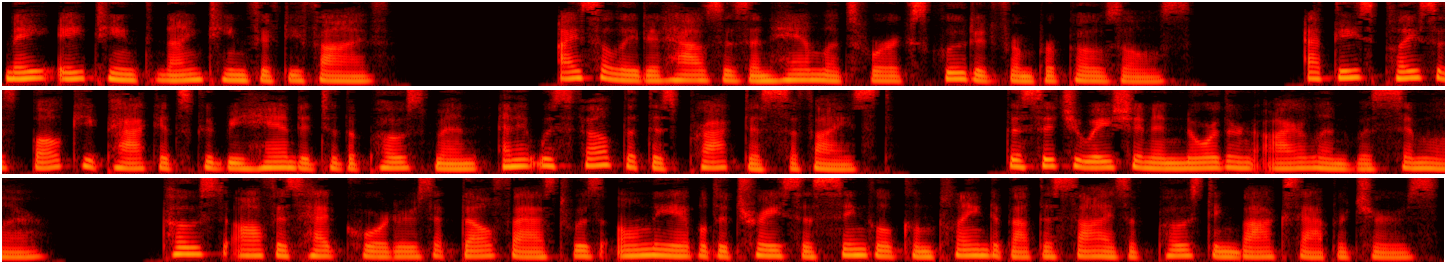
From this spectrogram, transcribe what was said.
May 18, 1955. Isolated houses and hamlets were excluded from proposals. At these places, bulky packets could be handed to the postman, and it was felt that this practice sufficed. The situation in Northern Ireland was similar. Post Office headquarters at Belfast was only able to trace a single complaint about the size of posting box apertures.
